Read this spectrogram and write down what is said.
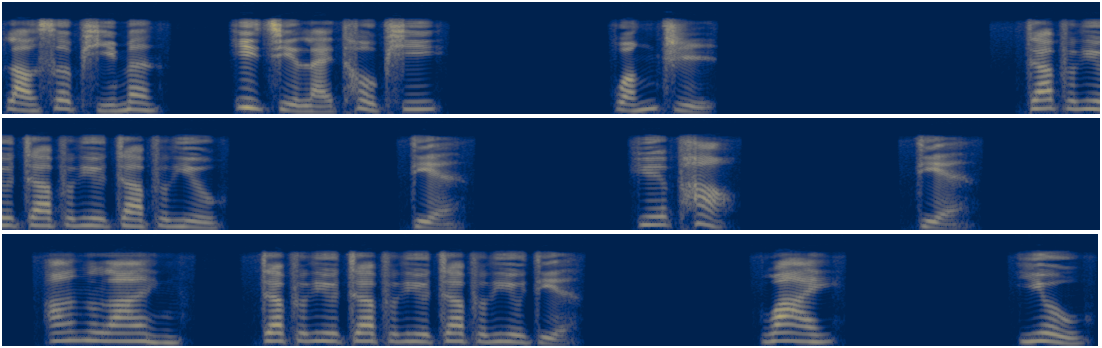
老色皮们，一起来透批！网址：w w w 点约炮点 online w w w 点 y u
